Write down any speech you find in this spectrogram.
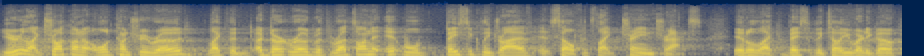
You're like truck on an old country road, like the, a dirt road with ruts on it, it will basically drive itself. It's like train tracks. It'll like basically tell you where to go.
